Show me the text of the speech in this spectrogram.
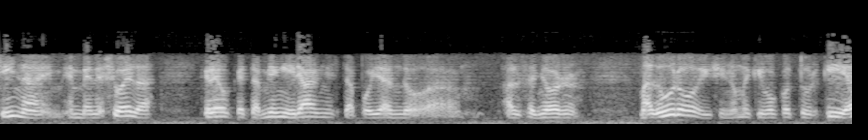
China en, en Venezuela, creo que también Irán está apoyando al señor Maduro y si no me equivoco Turquía,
